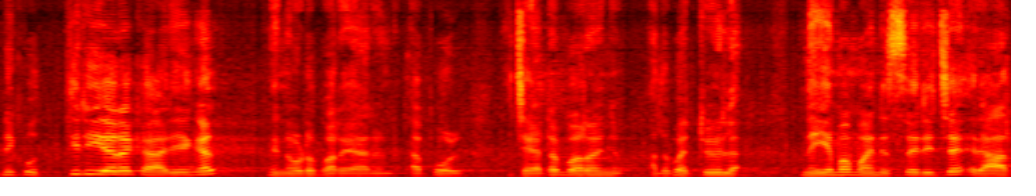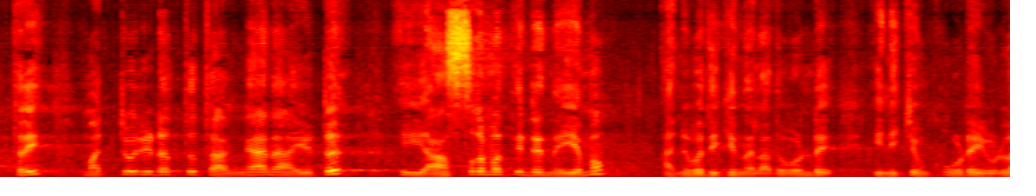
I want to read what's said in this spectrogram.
എനിക്ക് ഒത്തിരിയേറെ കാര്യങ്ങൾ നിന്നോട് പറയാനുണ്ട്. അപ്പോൾ ചേട്ടൻ പറഞ്ഞു അത് പറ്റൂല. നിയമം അനുസരിച്ച് രാത്രി മറ്റൊരിടത്ത് തങ്ങാനായിട്ട് ഈ ആശ്രമത്തിന്റെ നിയമം അനുവദിക്കുന്നില്ല. അതുകൊണ്ട് എനിക്കും കൂടെയുള്ള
